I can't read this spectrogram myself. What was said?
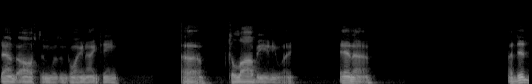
down to Austin was in 2019 uh, to lobby anyway, and uh, I did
